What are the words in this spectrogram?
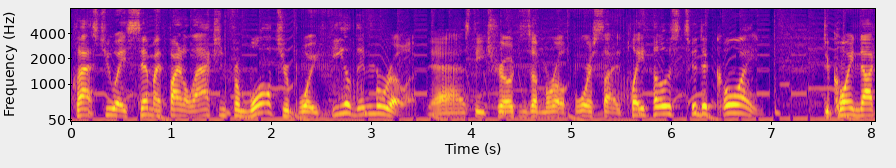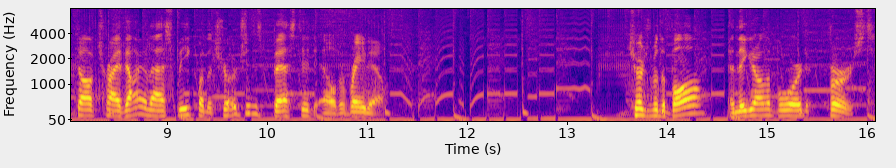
Class 2A semifinal action from Walter Boyd Field in Maroa as the Trojans of Maroa Forsyth played host to DuQuoin. DuQuoin knocked off Tri Valley last week while the Trojans bested El Dorado. Trojans with the ball, and they get on the board first.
